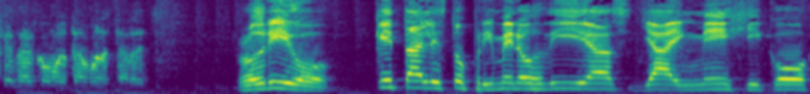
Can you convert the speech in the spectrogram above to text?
¿Qué tal? ¿Cómo están? Buenas tardes. Rodrigo, ¿qué tal estos primeros días ya en México,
